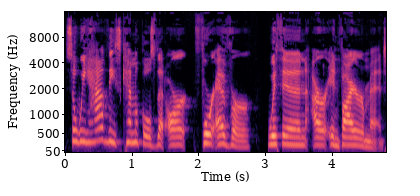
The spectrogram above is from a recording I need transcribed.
So we have these chemicals that are forever within our environment.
